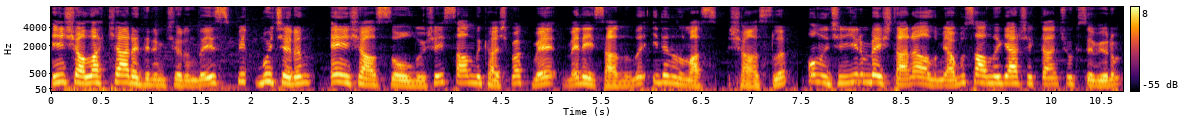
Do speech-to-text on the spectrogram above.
İnşallah kar ederim çarındayız. Bu çarın en şanslı olduğu şey sandık açmak ve Meley sandığında inanılmaz şanslı. Onun için 25 tane aldım. Ya bu sandığı gerçekten çok seviyorum.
